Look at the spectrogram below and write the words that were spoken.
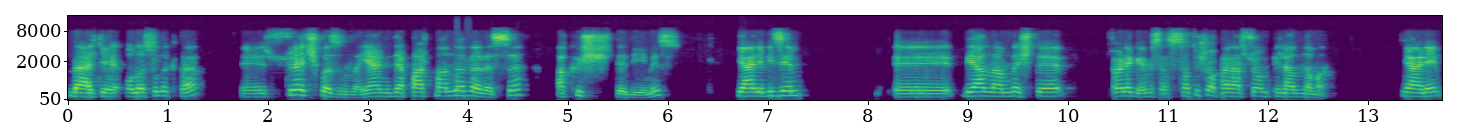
belki olasılık da e, süreç bazında yani departmanlar arası akış dediğimiz. Yani bizim e, bir anlamda işte örnek vereyim mesela satış operasyon planlama. Yani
